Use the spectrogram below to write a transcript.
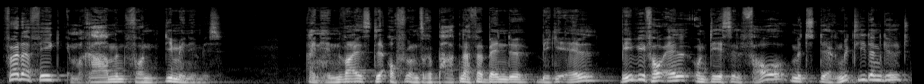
förderfähig im Rahmen von De Minimis. Ein Hinweis, der auch für unsere Partnerverbände BGL, BWVL und DSLV mit deren Mitgliedern gilt.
